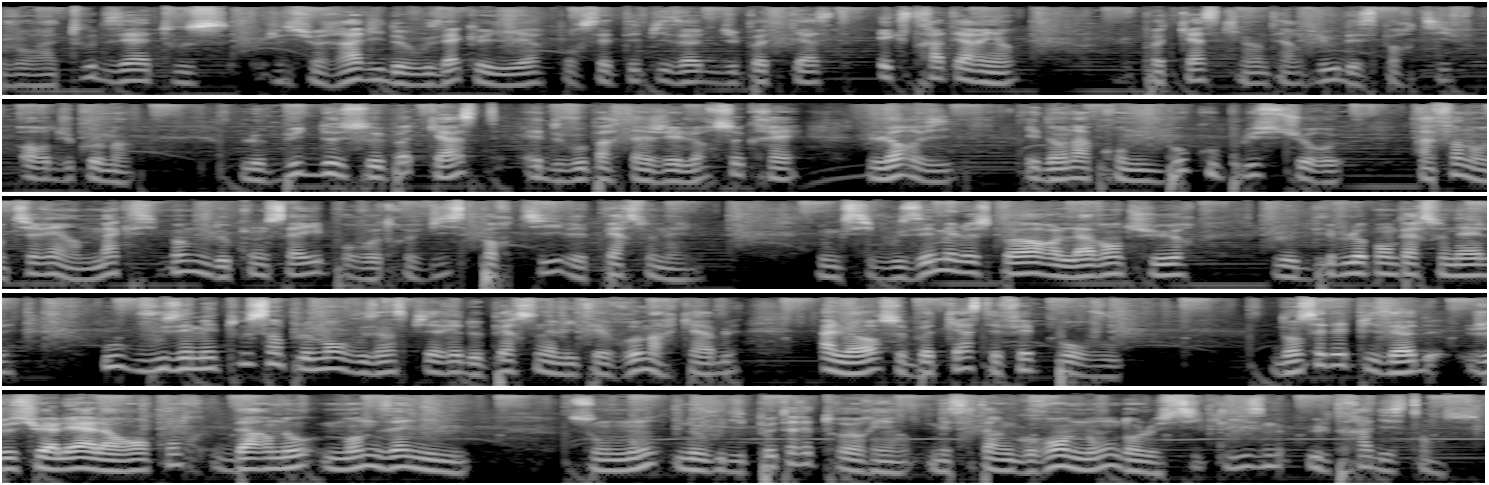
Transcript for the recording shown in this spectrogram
Bonjour à toutes et à tous, je suis ravi de vous accueillir pour cet épisode du podcast Extraterrien, le podcast qui interviewe des sportifs hors du commun. Le but de ce podcast est de vous partager leurs secrets, leur vie et d'en apprendre beaucoup plus sur eux afin d'en tirer un maximum de conseils pour votre vie sportive et personnelle. Donc si vous aimez le sport, l'aventure, le développement personnel ou que vous aimez tout simplement vous inspirer de personnalités remarquables, alors ce podcast est fait pour vous. Dans cet épisode, je suis allé à la rencontre d'Arnaud Manzanini. Son nom ne vous dit peut-être rien, mais c'est un grand nom dans le cyclisme ultra-distance.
